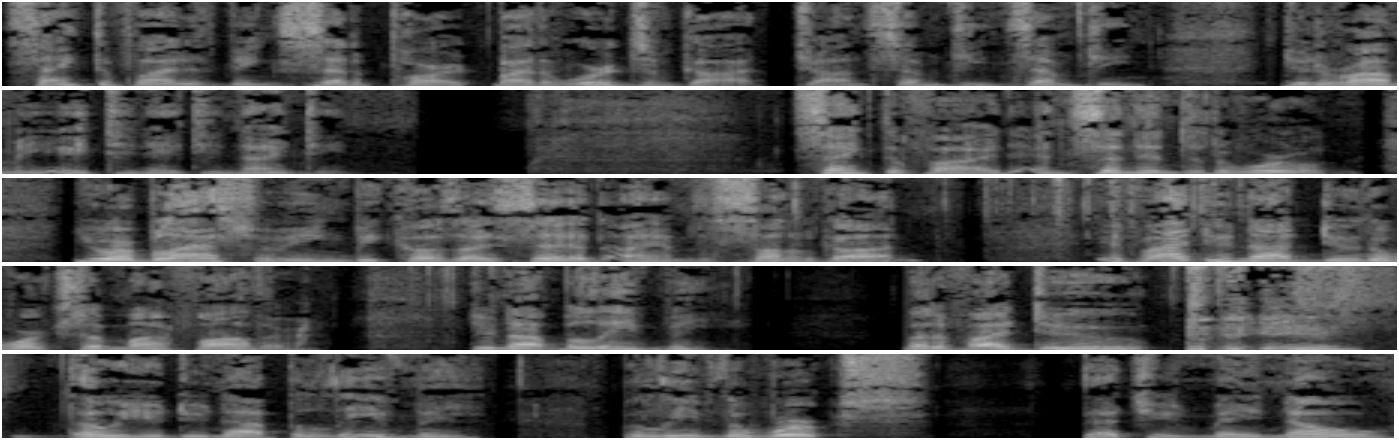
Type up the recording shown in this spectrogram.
Sanctified is being set apart by the words of God, John 17, 17, Deuteronomy 18, 18, 19. Sanctified and sent into the world. You are blaspheming because I said, I am the Son of God? If I do not do the works of my Father, do not believe me. But if I do, though you do not believe me, believe the works that you may know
